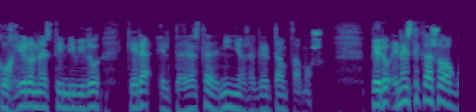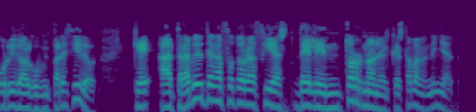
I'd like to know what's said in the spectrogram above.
cogieron a este individuo que era el pedrasta de niños, aquel tan famoso. Pero en este caso ha ocurrido algo muy parecido, que a través de las fotografías del entorno en el que estaban las niñas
